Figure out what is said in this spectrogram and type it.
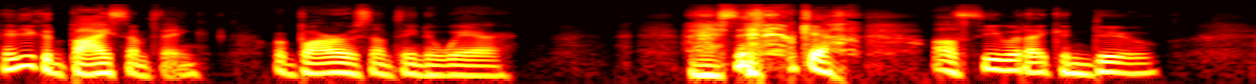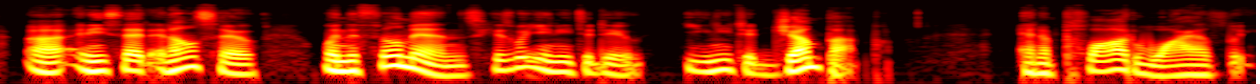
maybe you could buy something or borrow something to wear. And I said, okay, I'll see what I can do. Uh, and he said, and also, when the film ends, here's what you need to do you need to jump up and applaud wildly.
